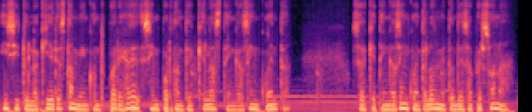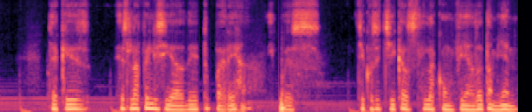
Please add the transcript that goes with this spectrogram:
y si tú la quieres también con tu pareja, es importante que las tengas en cuenta. O sea, que tengas en cuenta las metas de esa persona, ya que es, es la felicidad de tu pareja. Y pues, chicos y chicas, la confianza también.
